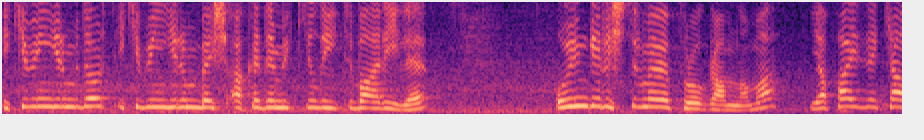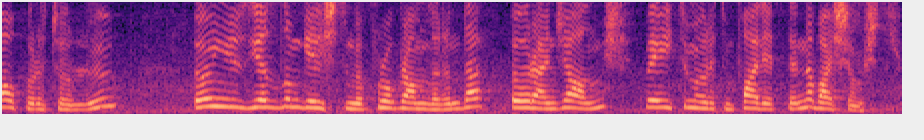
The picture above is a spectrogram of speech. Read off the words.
2024-2025 akademik yılı itibariyle oyun geliştirme ve programlama, yapay zeka operatörlüğü, ön yüz yazılım geliştirme programlarında öğrenci almış ve eğitim öğretim faaliyetlerine başlamıştır.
